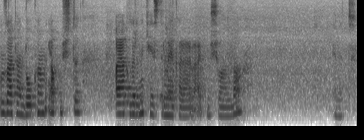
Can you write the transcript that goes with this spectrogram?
Bunu zaten Doğukan yapmıştı. Ayaklarını kestirmeye karar verdim şu anda. Evet.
